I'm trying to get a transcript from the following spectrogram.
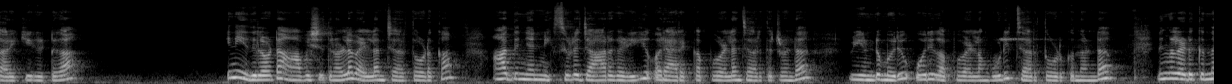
കറിക്ക് കിട്ടുക. ഇനി ഇതിലോട്ട് ആവശ്യത്തിനുള്ള വെള്ളം ചേർത്ത് കൊടുക്കാം. ആദ്യം ഞാൻ മിക്സിയുടെ ജാറ് കഴുകി ഒരു അരക്കപ്പ് വെള്ളം ചേർത്തിട്ടുണ്ട്. വീണ്ടും ഒരു ഒരു കപ്പ് വെള്ളം കൂടി ചേർത്ത് കൊടുക്കുന്നുണ്ട്. നിങ്ങൾ എടുക്കുന്ന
